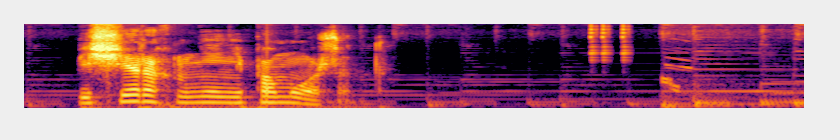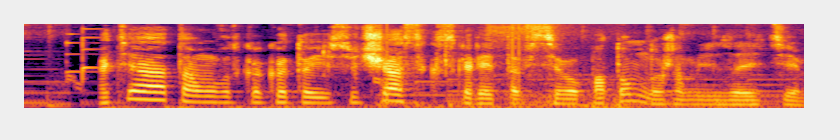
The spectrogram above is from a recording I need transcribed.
В пещерах мне не поможет. Хотя там вот какой-то есть участок, скорее всего потом нужно будет зайти.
